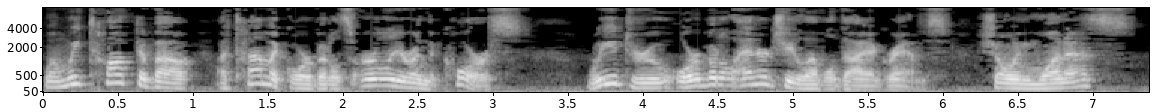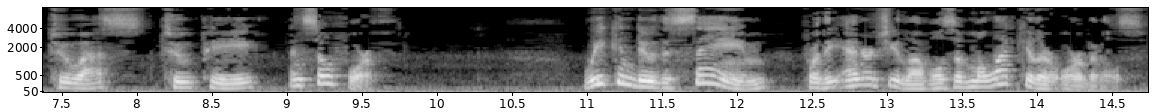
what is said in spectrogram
When we talked about atomic orbitals earlier in the course, we drew orbital energy level diagrams showing 1s, 2s, 2p, and so forth. We can do the same for the energy levels of molecular orbitals.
